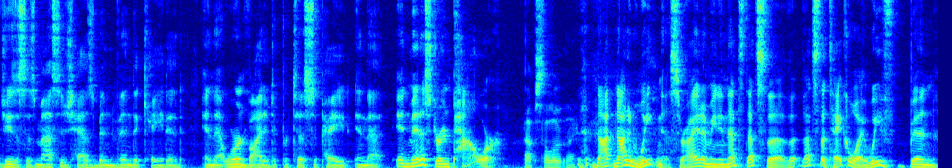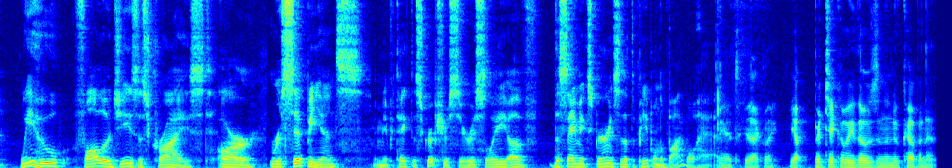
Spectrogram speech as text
Jesus' message has been vindicated and that we're invited to participate in that in minister in power Absolutely. Not not in weakness, right? I mean, and that's that's the that's the takeaway. We've been we who follow Jesus Christ are recipients. I mean, if you take the scripture seriously, of the same experiences that the people in the Bible had. Yeah, exactly. Yep. Particularly those in the New Covenant.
